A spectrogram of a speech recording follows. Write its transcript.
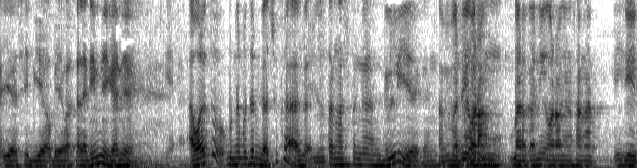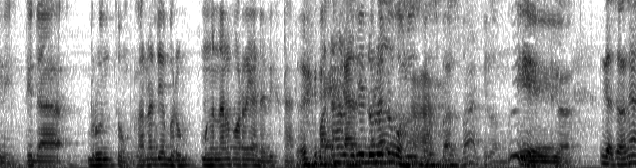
ya si biawak-biawak kalian ini kan ya. Iya. Awalnya tuh bener-bener nggak suka, agak setengah-setengah geli ya kan. Iya. Tapi berarti orang Barca ini orang yang sangat Iya. ini tidak beruntung karena dia baru mengenal Korea dari sekarang. Sayang Padahal sekali. dari dulu Padahal tuh wah. bagus-bagus banget film. Iya. Enggak soalnya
